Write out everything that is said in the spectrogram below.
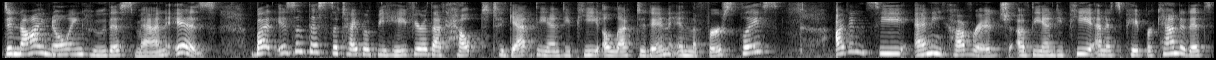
deny knowing who this man is. But isn't this the type of behavior that helped to get the NDP elected in in the first place? I didn't see any coverage of the NDP and its paper candidates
